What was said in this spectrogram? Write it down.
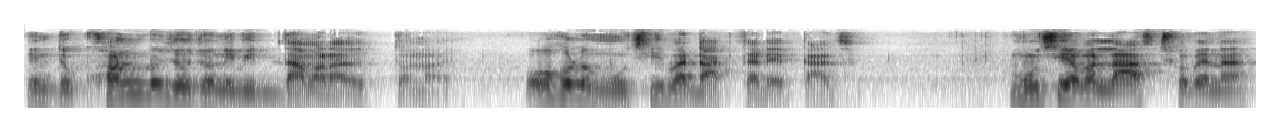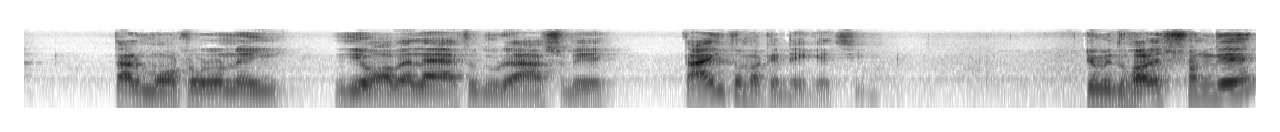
কিন্তু খণ্ড যোজনী বিদ্যা আমার আয়ত্ত নয়। ও হলো মুচি বা ডাক্তারের কাজ। মুচি আবার লাশ ছোবে না। তার মোটরও নেই যে অবেলায় এত দূরে আসবে। তাই তোমাকে ডেকেছি। তুমি ধরের সঙ্গে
